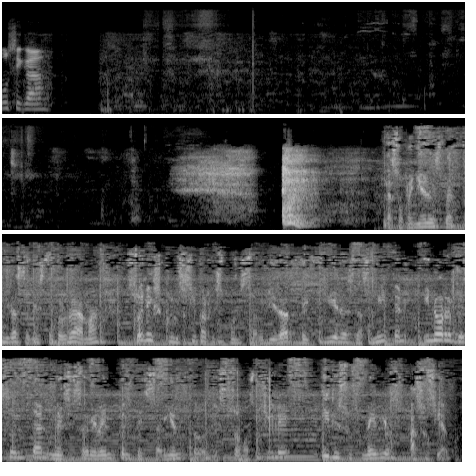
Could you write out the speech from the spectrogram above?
Música. Las opiniones vertidas en este programa son exclusiva responsabilidad de quienes las emiten y no representan necesariamente el pensamiento de Somos Chile y de sus medios asociados.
